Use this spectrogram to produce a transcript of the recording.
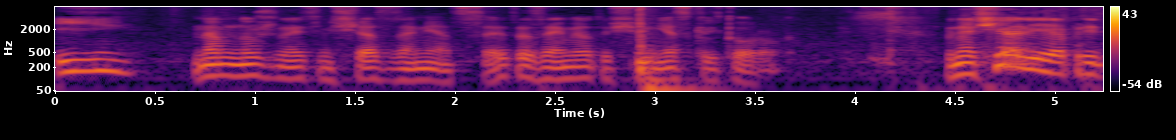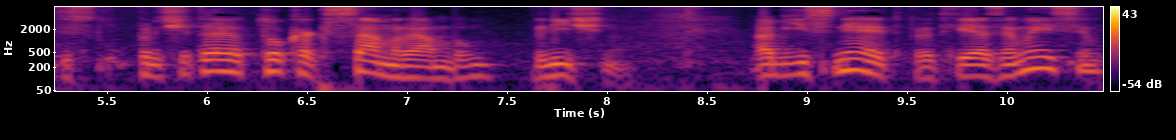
и нам нужно этим сейчас заняться. Это займет еще несколько уроков. Вначале я прочитаю то, как сам Рамбом лично объясняет про Тхияза Мейсим,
